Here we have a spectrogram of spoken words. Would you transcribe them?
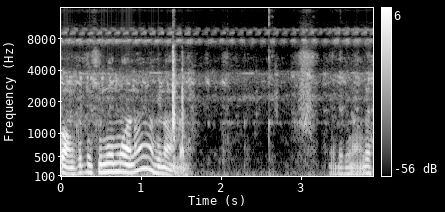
กล่องก็เป็นชิ้นมัวๆเนาะพี่น้องไปเดี๋ยวพี่น้องเด้อ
